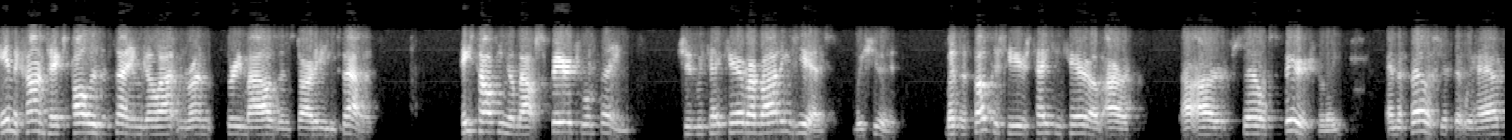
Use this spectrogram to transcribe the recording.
in the context, Paul isn't saying go out and run three miles and start eating salads. He's talking about spiritual things. Should we take care of our bodies? Yes, we should. But the focus here is taking care of our, our ourselves spiritually and the fellowship that we have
